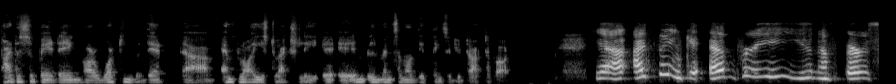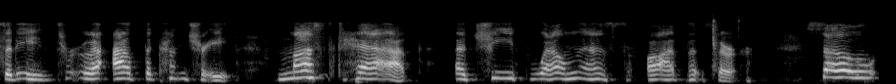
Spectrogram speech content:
participating or working with their uh, employees to actually implement some of the things that you talked about? Yeah, I think every university throughout the country must have a chief wellness officer. So,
